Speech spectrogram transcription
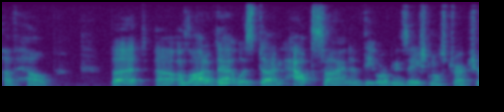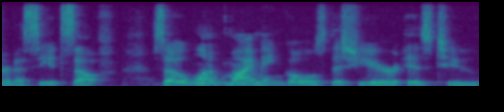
of help. But uh, a lot of that was done outside of the organizational structure of SC itself. So, one of my main goals this year is to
